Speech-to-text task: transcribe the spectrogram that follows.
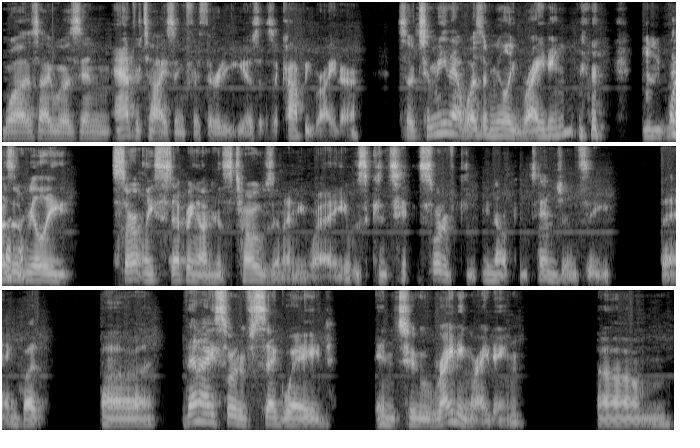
was I was in advertising for 30 years as a copywriter. So to me, that wasn't really writing. it wasn't really certainly stepping on his toes in any way. It was conti- sort of, you know, contingency thing. But uh, then I sort of segued into writing, writing. Um,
